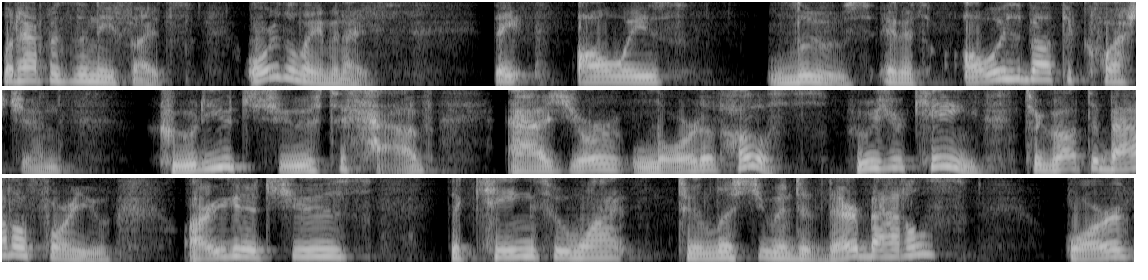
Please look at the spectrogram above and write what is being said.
What happens to the Nephites or the Lamanites? They always lose. And it's always about the question who do you choose to have as your Lord of hosts? Who's your king to go out to battle for you? Are you going to choose the kings who want to enlist you into their battles or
